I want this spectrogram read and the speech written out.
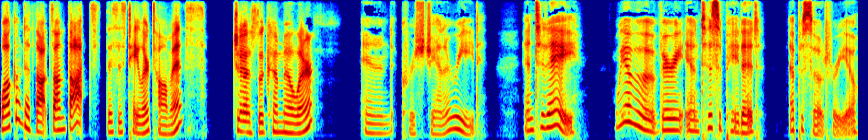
Welcome to Thoughts on Thoughts. This is Taylor Thomas. Jessica Miller. and Christiana Reed. And today we have a very anticipated episode for you.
